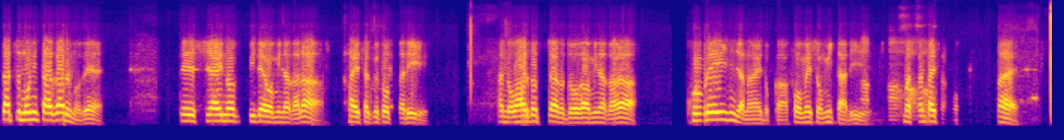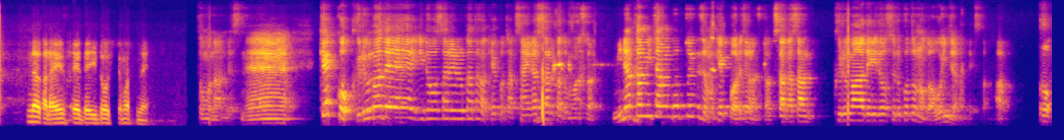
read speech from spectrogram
2つモニターがあるので、で、試合のビデオを見ながら対策取ったり、あのワールドツアーの動画を見ながら、これいいんじゃないとか、フォーメーション見たり、あまあ、3対3も、はい、見ながら遠征で移動してますね。そうなんですね。結構車で移動される方が結構たくさんいらっしゃるかと思いますが、みなかみタウンドットエグゼも結構あれじゃないですか、草加さん、車で移動することの方が多いんじゃないですか？そう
